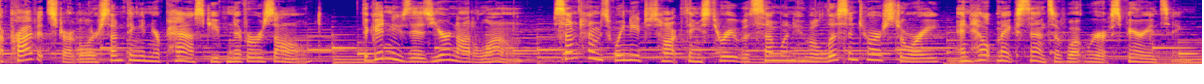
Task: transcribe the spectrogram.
a private struggle, or something in your past you've never resolved. The good news is you're not alone. Sometimes we need to talk things through with someone who will listen to our story and help make sense of what we're experiencing.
